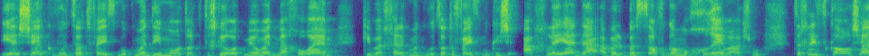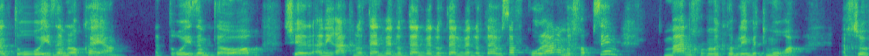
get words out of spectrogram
יש אה, קבוצות פייסבוק מדהימות, רק צריך לראות מי עומד מאחוריהם, כי בחלק מקבוצות הפייסבוק יש אחלה ידע, אבל בסוף גם מוכרים משהו. צריך לזכור שאלטרואיזם לא קיים. אלטרואיזם טהור של אני רק נותן ונותן ונותן ונותן, בסוף כולנו מחפשים מה אנחנו מקבלים בתמורה. עכשיו,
